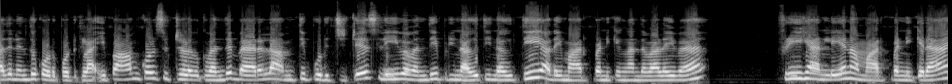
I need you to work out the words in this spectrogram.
அதுலேருந்து கோடு போட்டுக்கலாம். இப்போ ஆம்கோல் சுற்றளவுக்கு வந்து விரலை அமுத்தி பிடிச்சிட்டு ஸ்லீவை வந்து இப்படி நகுத்தி நகுத்தி அதை மார்க் பண்ணிக்கோங்க அந்த வளைவை. ஃப்ரீ ஹேண்ட்லேயே நான் மார்க் பண்ணிக்கிறேன்.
